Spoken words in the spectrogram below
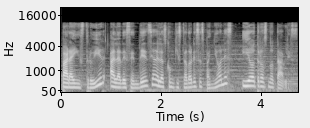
para instruir a la descendencia de los conquistadores españoles y otros notables.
